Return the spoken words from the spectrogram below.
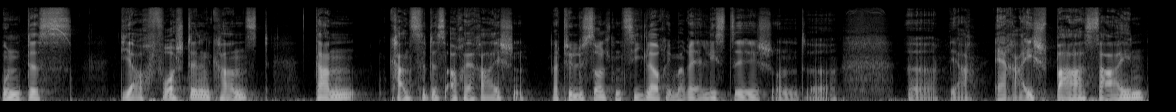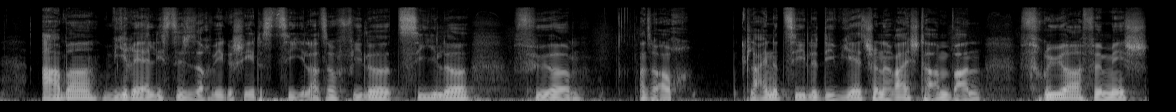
und das dir auch vorstellen kannst, dann kannst du das auch erreichen. Natürlich sollten Ziele auch immer realistisch und äh, äh, ja, erreichbar sein, aber wie realistisch ist auch wirklich jedes Ziel? Also viele Ziele für, also auch kleine Ziele, die wir jetzt schon erreicht haben, waren früher für mich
